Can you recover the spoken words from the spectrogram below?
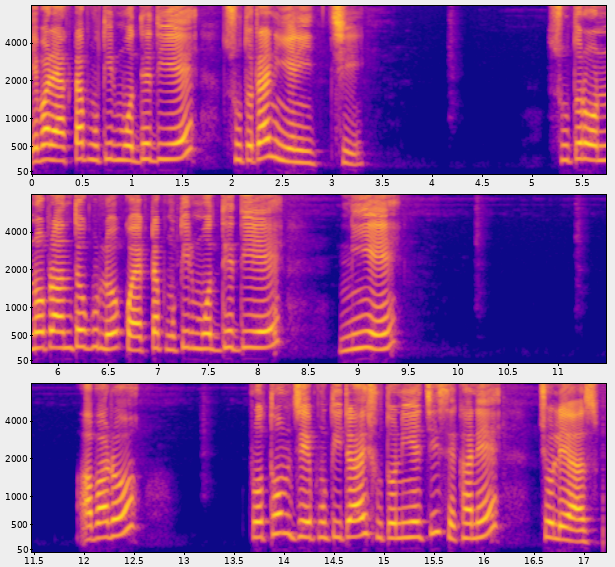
এবার একটা পুঁতির মধ্যে দিয়ে সুতোটা নিয়ে নিচ্ছি। সুতোর অন্য প্রান্তগুলো কয়েকটা পুঁতির মধ্যে দিয়ে নিয়ে আবারও প্রথম যে পুঁতিটায় সুতো নিয়েছি সেখানে চলে আসব।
